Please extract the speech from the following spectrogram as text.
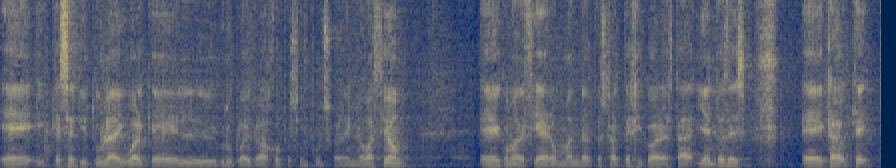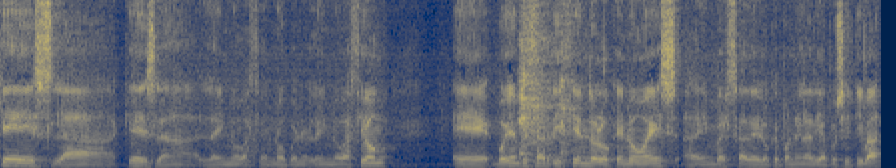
eh, que se titula, igual que el grupo de trabajo, pues Impulso a la Innovación. Eh, como decía, era un mandato estratégico, ahora está. Y entonces, eh, claro, ¿qué, es, la, qué es la, innovación? No, bueno, la innovación, eh, voy a empezar diciendo lo que no es, a la inversa de lo que pone la diapositiva,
